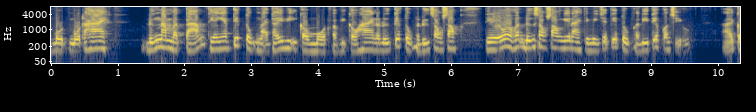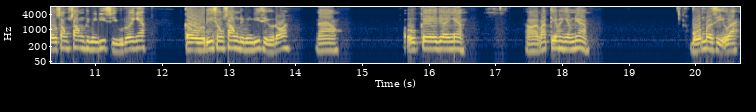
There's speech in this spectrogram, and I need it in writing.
một một hai đứng 5 và 8 thì anh em tiếp tục lại thấy vị cầu 1 và vị cầu 2 nó đứng tiếp tục là đứng song song. Thì nếu mà vẫn đứng song song như này thì mình sẽ tiếp tục là đi tiếp con xỉu. Đấy, cầu song song thì mình đi xỉu thôi anh em cầu đi song song thì mình đi xỉu thôi. Nào. Ok cho anh em? Rồi bắt tiếp anh em nhé. bốn mờ xỉu à?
